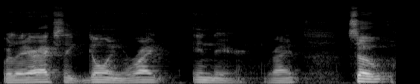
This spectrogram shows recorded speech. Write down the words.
where they are actually going right in there, right? So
